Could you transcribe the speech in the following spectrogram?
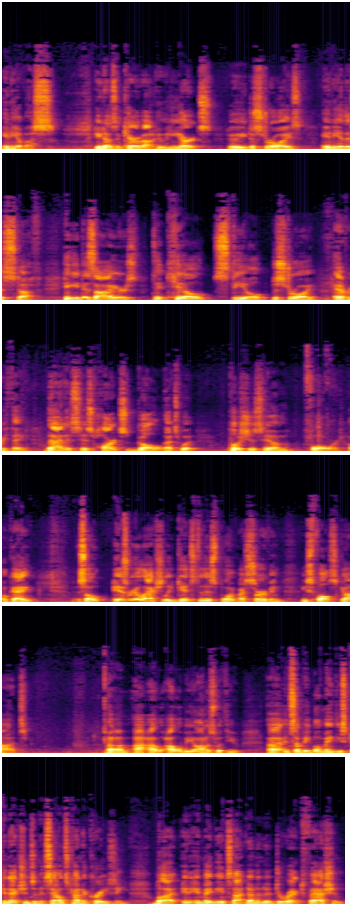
any of us. He doesn't care about who he hurts, who he destroys, any of this stuff. He desires to kill, steal, destroy everything. That is his heart's goal. That's what pushes him forward, okay? So Israel actually gets to this point by serving these false gods. Um, I, I, I, will be honest with you. Uh, and some people have made these connections, and it sounds kind of crazy. But and, and maybe it's not done in a direct fashion.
